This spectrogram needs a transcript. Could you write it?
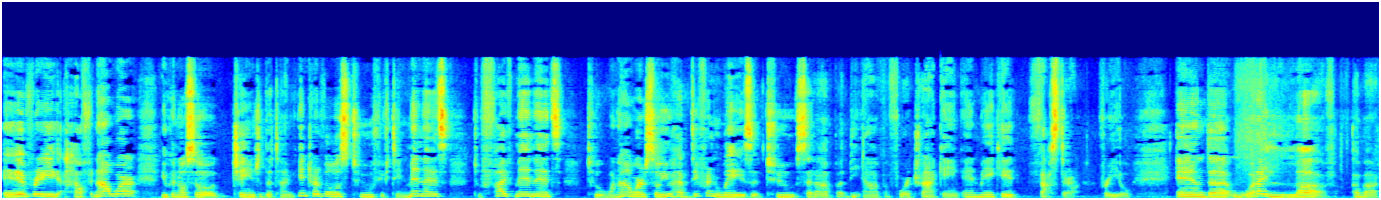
Every half an hour you can also change the time intervals to 15 minutes to 5 minutes to 1 hour. So you have different ways to set up the app for tracking and make it faster for you. And uh, what i love about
